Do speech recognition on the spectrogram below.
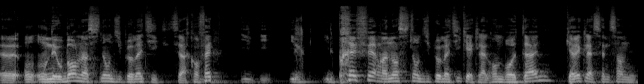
euh, on, est au bord de l'incident diplomatique. C'est-à-dire qu'en fait, il, préfère un incident diplomatique avec la Grande-Bretagne qu'avec la Seine-Saint-Denis.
